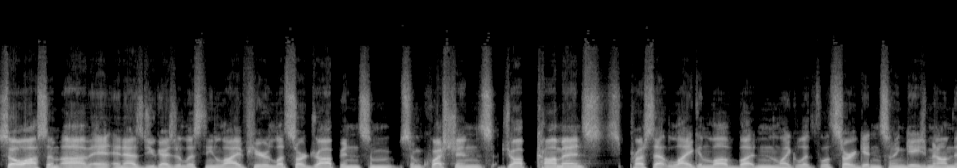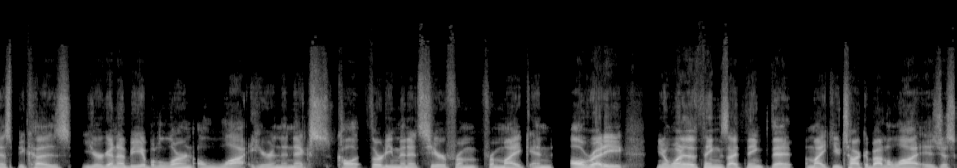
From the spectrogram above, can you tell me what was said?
so awesome. Um, and, and, as you guys are listening live here, let's start dropping some some questions. Drop comments. Press that like and love button. Like let's let's start getting some engagement on this because you're gonna be able to learn a lot here in the next call it 30 minutes here from from Mike. And already, you know, one of the things I think that Mike you talk about a lot is just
